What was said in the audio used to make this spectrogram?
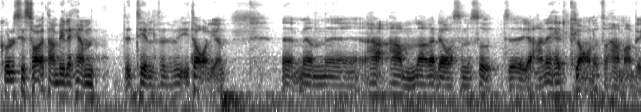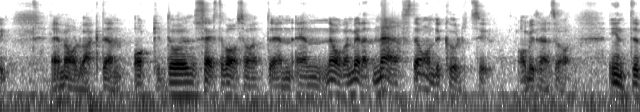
Curzi sa att han ville hem till Italien. Eh, Men eh, ha- hamnade då som det ser ut, eh, ja han är helt klar nu för Hammarby, målvakten. Och då sägs det vara så att en, en, någon väldigt närstående Kurzi, om vi säger så, inte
